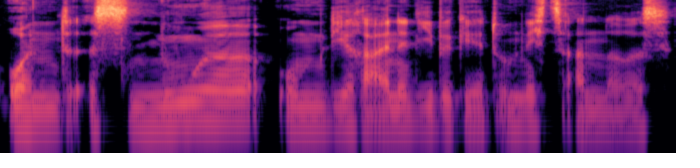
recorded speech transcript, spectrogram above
Und es nur um die reine Liebe geht, um nichts anderes.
